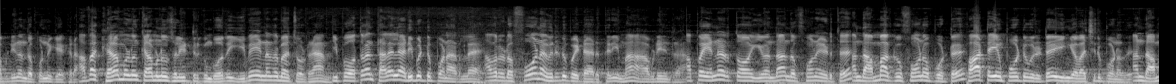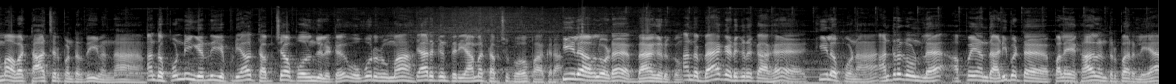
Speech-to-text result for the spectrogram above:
அப்படின்னு அந்த பொண்ணு கேக்குறா. அவ கிளம்பணும் கிளம்பணும் சொல்லிட்டு இருக்கும்போது இவன் என்ன சொல்றான்? இப்போ ஒருத்தன் தலையில அடிபட்டு போனார்ல அவரோட போனை விட்டுட்டு போயிட்டாரு தெரியுமா? அப்படின்ற அப்ப என்ன அர்த்தம்? இவன் தான் அந்த போனை எடுத்து அந்த அம்மாக்கு போனை போட்டு பாட்டையும் போட்டு விட்டுட்டு இங்க வச்சுட்டு போனது. அந்த அம்மாவை டார்ச்சர் பண்றது இவன் தான். அந்த பொண்ணு இங்க இருந்து எப்படியாவது தப்பிச்சா போதும்னு சொல்லிட்டு ஒவ்வொரு ரூமா யாருக்கும் தெரியாம தப்பிச்சு போக பாக்குறா. கீழே அவளோட பேக் இருக்கும். அந்த பேக் எடுக்கிறதுக்காக கீழே போனா அண்டர் கிரவுண்ட்ல அப்பயே அந்த அடிபட்ட பழைய காதலன் இருப்பார் இல்லையா?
